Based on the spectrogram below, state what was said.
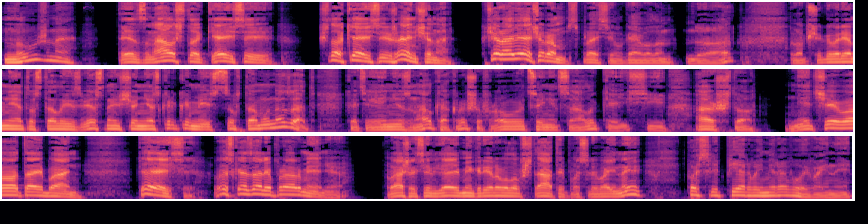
нужно». «Ты знал, что Кейси... что Кейси женщина?» «Вчера вечером?» — спросил Гавелон. «Да. Вообще говоря, мне это стало известно еще несколько месяцев тому назад, хотя я не знал, как расшифровываются инициалы Кейси. А что?» «Ничего, Тайбань. Кейси, вы сказали про Армению. Ваша семья эмигрировала в Штаты после войны?» «После Первой мировой войны.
